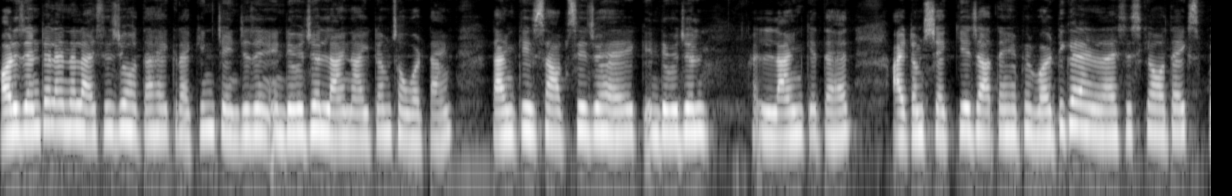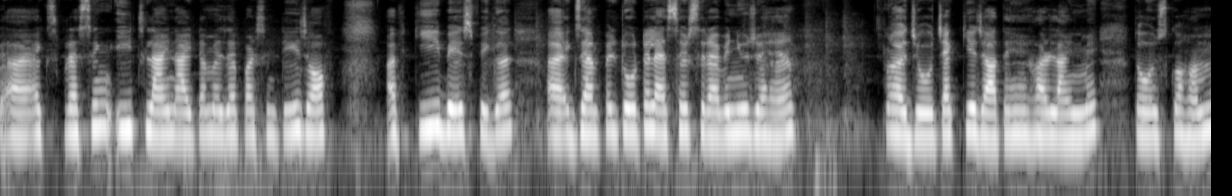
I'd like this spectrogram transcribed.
हॉरिजेंटल एनालिसिस जो होता है, tracking changes in individual line items over time. Time के हिसाब से जो है, एक इंडिविजुअल लाइन के तहत आइटम्स चेक किए जाते हैं। फिर वर्टिकल एनालिसिस क्या होता है? Expressing each line item as a percentage of of key base figure example total assets revenue जो हैं जो चेक किए जाते हैं हर लाइन में तो उसको हम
